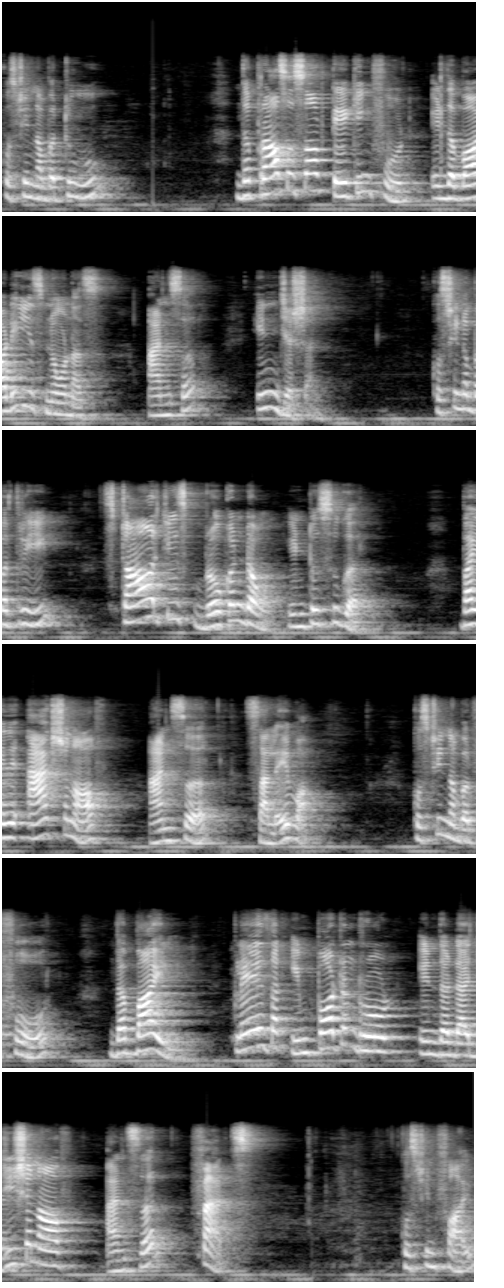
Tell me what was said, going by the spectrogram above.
Question number 2 The process of taking food in the body is known as answer ingestion. Question number 3 Starch is broken down into sugar by the action of answer saliva. Question number 4 The bile plays an important role in the digestion of answer fats. Question 5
